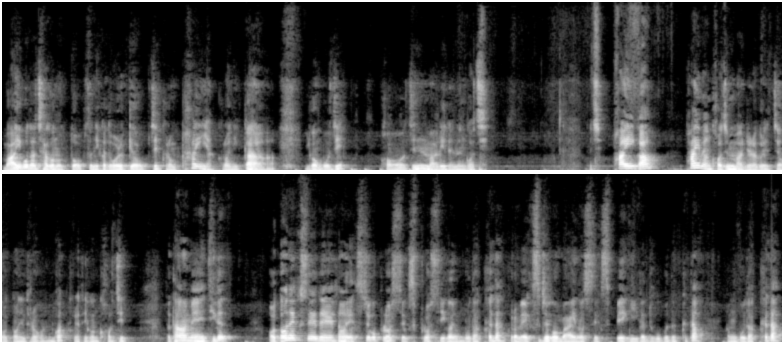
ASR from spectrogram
마이보다 작은 원도 없으니까 넣을 게 없지? 그럼 파이야. 그러니까 이건 뭐지? 거짓말이 되는 거지. 그치? 파이가 파이면 거짓말이라 그랬지? 어떤이 들어가는 것? 그래서 이건 거짓. 자, 다음에 디귿 어떤 x에 대해서 x제곱 플러스 x 플러스 2가 0보다 크다? 그럼 x제곱 마이너스 x 빼기 2가 누구보다 크다? 0보다 크다?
